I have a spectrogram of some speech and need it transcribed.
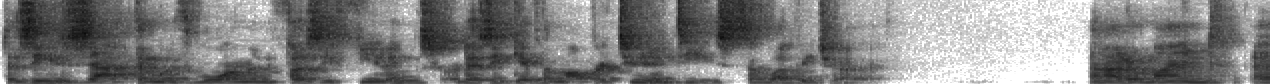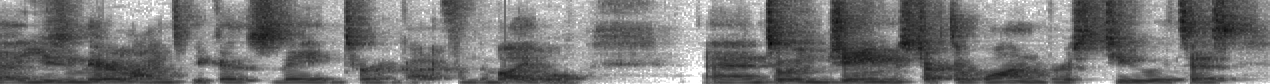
does He zap them with warm and fuzzy feelings, or does He give them opportunities to love each other? And I don't mind uh, using their lines because they in turn got it from the Bible. And so in James chapter 1, verse 2, it says,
